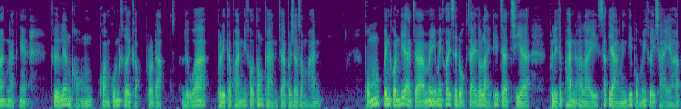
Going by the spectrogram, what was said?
มากนักเนี่ย คือเรื่องของความคุ้นเคยกับ Product หรือว่าผลิตภัณฑ์ที่เขาต้องการจะประชาสัมพันธ์ ผมเป็นคนที่อาจจะไม่ไม่ค่อยสะดวกใจเท่าไหร่ที่จะเชียร์ผลิตภัณฑ์อะไรสักอย่างหนึ่งที่ผมไม่เคยใช้ครับ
